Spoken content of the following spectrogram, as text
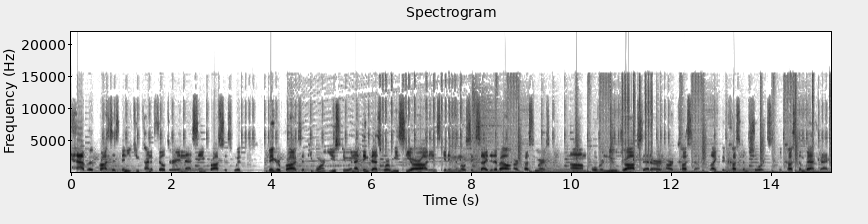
have a process, then you can kind of filter in that same process with bigger products that people aren't used to. And I think that's where we see our audience getting the most excited about our customers um, over new drops that are, are custom, like the custom shorts, the custom backpacks.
